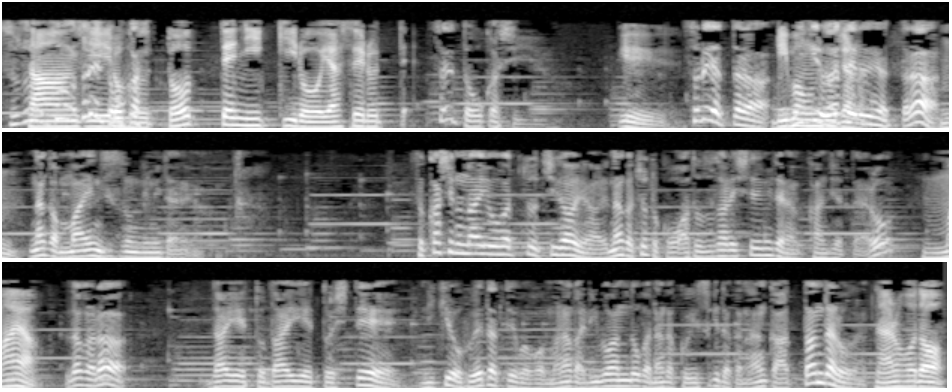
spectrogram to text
そそ3それキロ太って2キロ痩せるって。それやったらおかしいやん。いえいえ。それやったら、リバウンドじゃない2キロ痩せるんやったら、うんなんか前に進んでみたいな。そう歌詞の内容がちょっと違うやん、あれ。なんかちょっとこう後ずさりしてるみたいな感じやったやろ？ほんまや。だから、ダイエット、ダイエットして、2キロ増えたっていうか、まあ、なんかリバウンドかなんか食いすぎたかなんかあったんだろうななるほど。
